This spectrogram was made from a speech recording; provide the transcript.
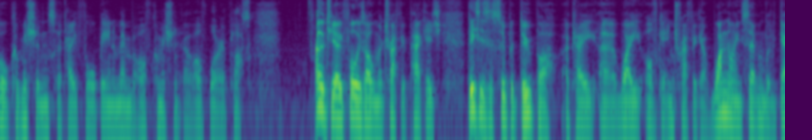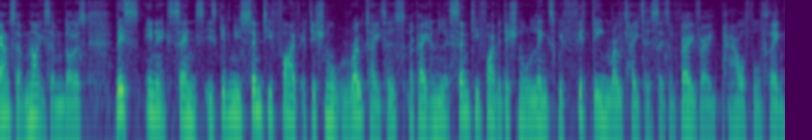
for commissions, okay, for being a member of commission of Warrior Plus. OTO4 is ultimate traffic package. This is a super duper okay uh, way of getting traffic at 197 with a downside of $97. This, in a sense, is giving you 75 additional rotators, okay, and 75 additional links with 15 rotators. So it's a very, very powerful thing.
